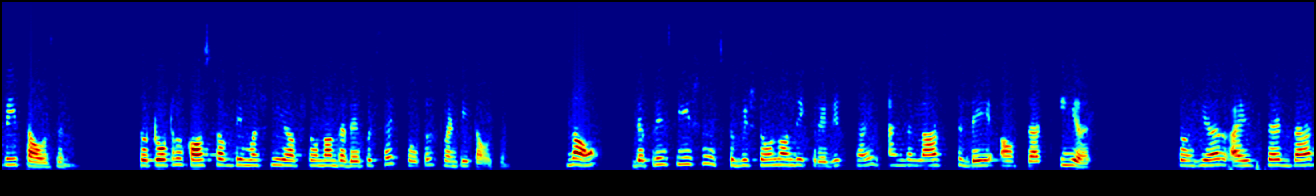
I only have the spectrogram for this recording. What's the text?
3000. So total cost of the machine you have shown on the debit side total 20,000. Now depreciation is to be shown on the credit side and the last day of that year. So here I said that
